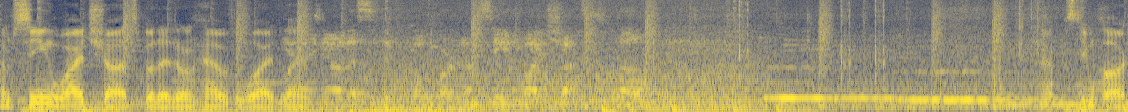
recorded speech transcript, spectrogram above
I'm seeing wide shots, but I don't have wide I lens. know that's the difficult part. I'm seeing wide shots as well. Steam clock.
